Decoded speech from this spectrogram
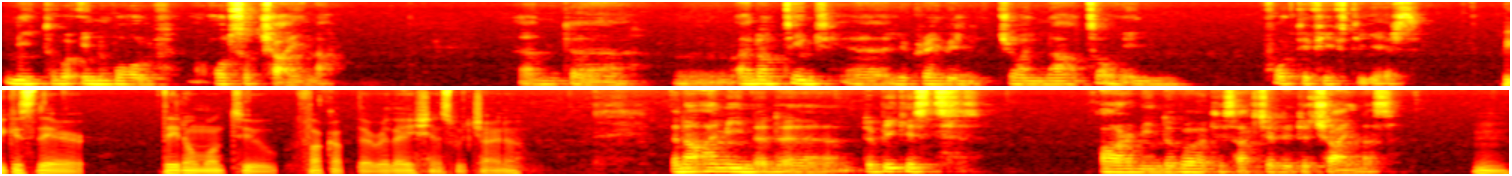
need to involve also China. And uh, mm, I don't think Ukraine will join NATO in 40, 50 years. Because they're they don't want to fuck up their relations with China. And I mean the the biggest army in the world is actually the Chinas. Mm.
